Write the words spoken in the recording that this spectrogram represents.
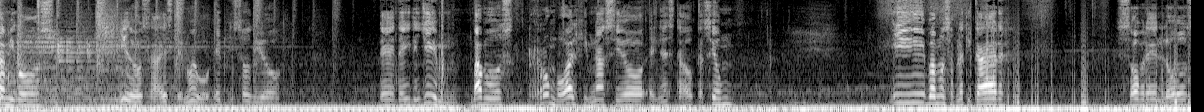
Hola amigos, bienvenidos a este nuevo episodio de Daily Gym. Vamos rumbo al gimnasio en esta ocasión y vamos a platicar sobre los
